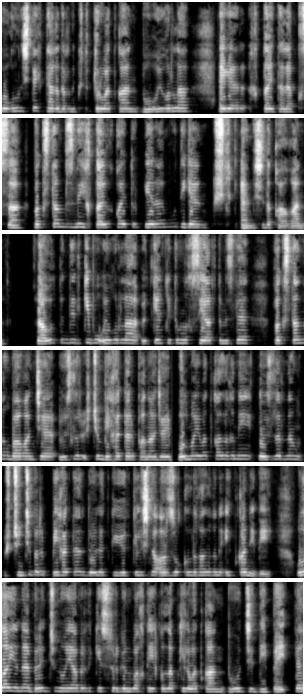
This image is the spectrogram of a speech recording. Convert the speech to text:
қоғылныштек тәғдірні күтіп тұрватқан бұл ұйғырлар, әгер Қытай талап қыса, Пакистан бізні Қытайға қайтырып берәму деген күшлік әндішіді қалған. Равул bu Uyg'urlar o'tgan өткен қитымлық зияртымызда Pakistanның бағанча өзлері үшін бейхатар панажай болмайватқанлығыны, өзлерінің үшінші бір бейхатар дөләтке өткілішні арзу қылдығанлығыны айтқан еді. Олар yana 1 ноябрдегі сүргін вақты иқылап kelayotgan bu жидді paytda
